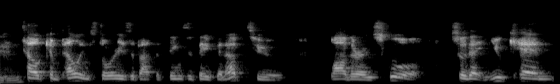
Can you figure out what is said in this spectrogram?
mm-hmm. tell compelling stories about the things that they've been up to while they're in school, so that you can,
